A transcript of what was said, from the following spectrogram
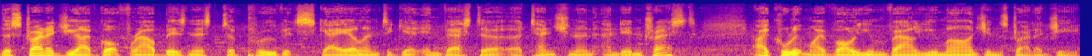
The strategy I've got for our business to prove its scale and to get investor attention and, and interest, I call it my volume value margin strategy.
